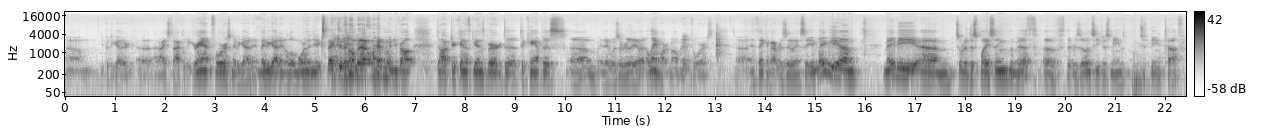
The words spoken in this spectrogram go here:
Um, you put together uh, a nice faculty grant for us. Maybe got in, maybe got in a little more than you expected on that one when you brought Dr. Kenneth Ginsburg to, to campus, um, and it was a really a, a landmark moment yeah. for us uh, in thinking about resiliency and maybe. Um, maybe um, sort of displacing the myth of that resiliency just means just being tough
